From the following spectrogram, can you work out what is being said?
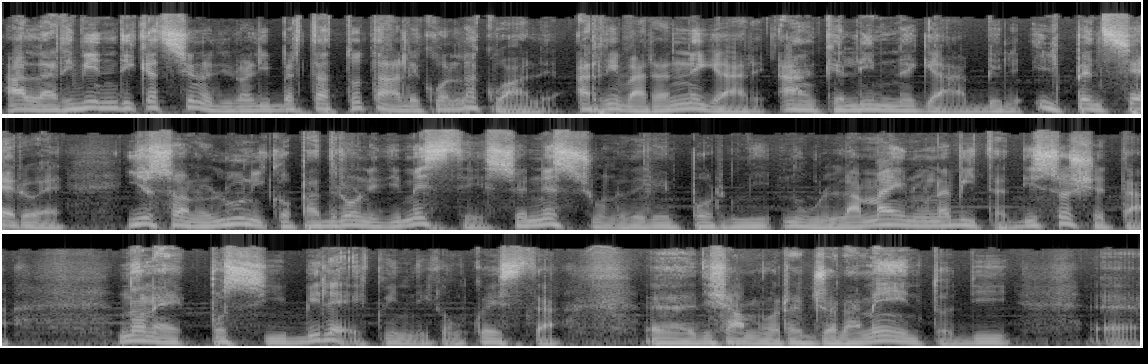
alla rivendicazione di una libertà totale con la quale arrivare a negare anche l'innegabile. Il pensiero è io sono l'unico padrone di me stesso e nessuno deve impormi nulla, ma in una vita di società non è possibile e quindi con questo eh, diciamo, ragionamento di, eh,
